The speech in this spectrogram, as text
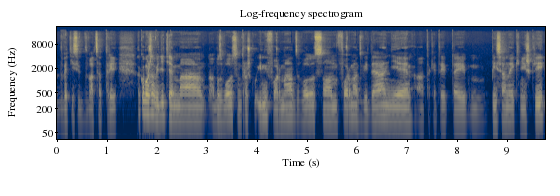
2023. E, Ako možno vidíte, má, alebo zvolil som trošku iný formát. Zvolil som formát videa, nie také tej, tej písanej knižky.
